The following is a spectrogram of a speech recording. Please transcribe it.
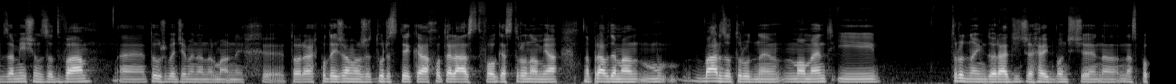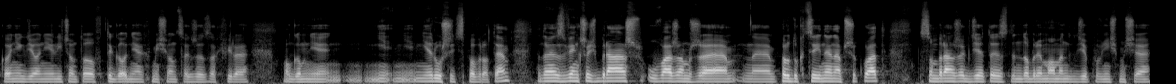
za miesiąc, za dwa e, to już będziemy na normalnych torach. Podejrzewam, że turystyka, hotelarstwo, gastronomia naprawdę ma bardzo trudny moment i trudno im doradzić, że hej, bądźcie na, na spokojnie, gdzie oni liczą to w tygodniach, miesiącach, że za chwilę mogą nie, nie, nie, nie ruszyć z powrotem. Natomiast większość branż uważam, że e, produkcyjne na przykład są branże, gdzie to jest ten dobry moment, gdzie powinniśmy się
